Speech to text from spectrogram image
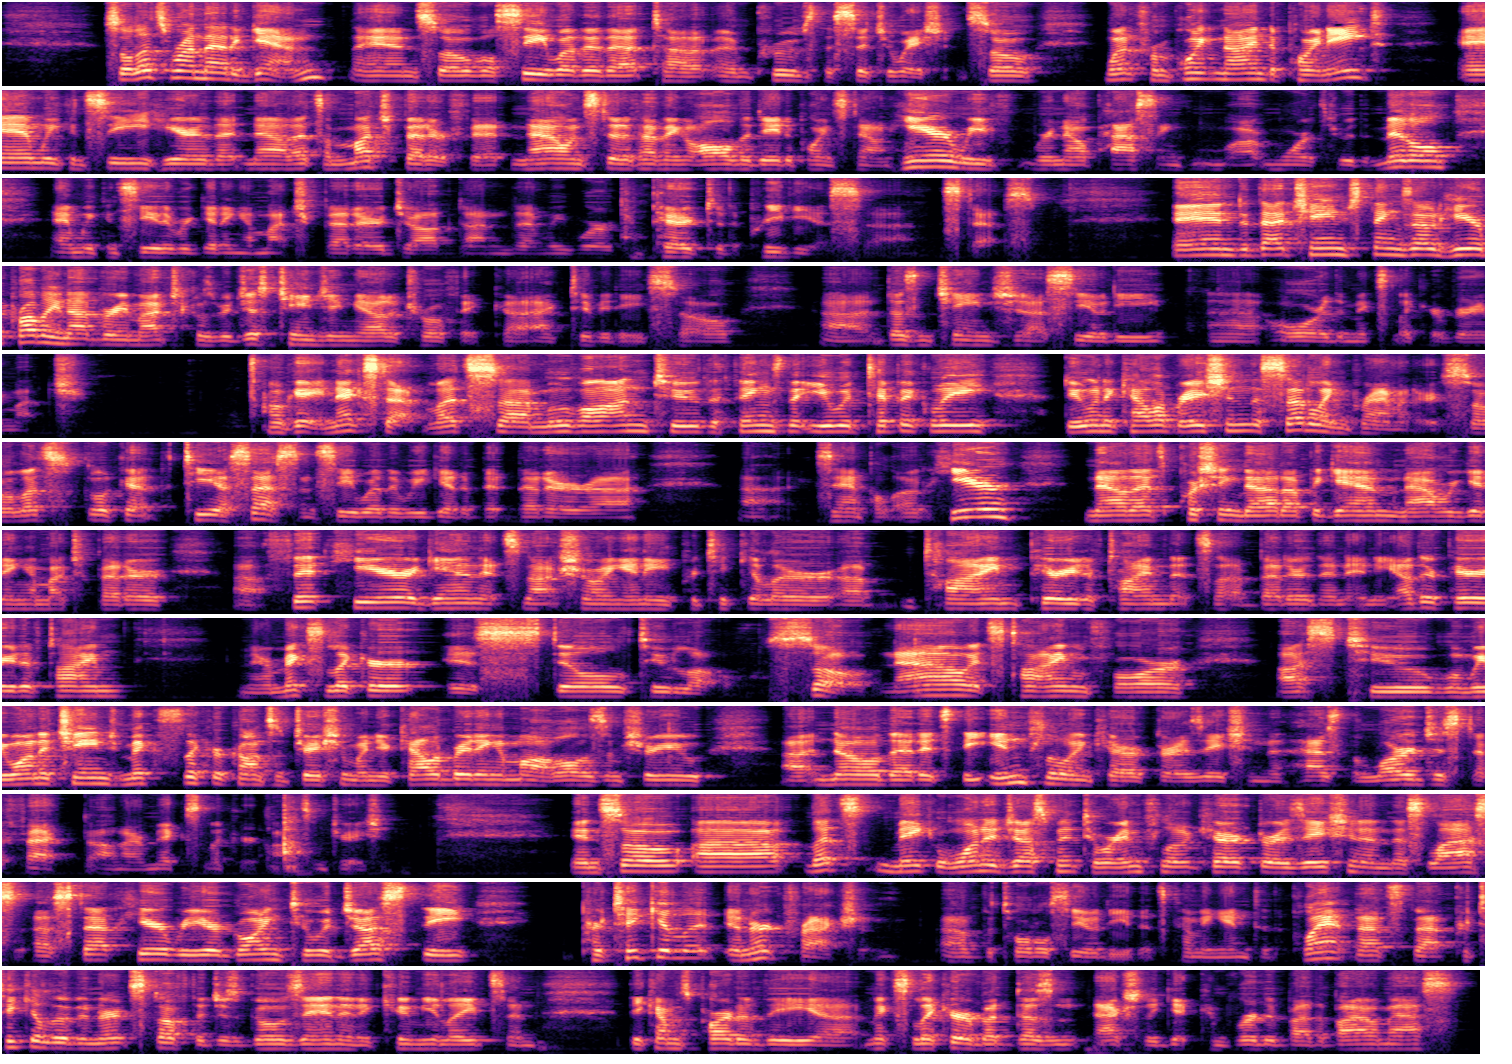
So let's run that again, and so we'll see whether that improves the situation. So went from 0.9 to 0.8, and we can see here that now that's a much better fit. Now instead of having all the data points down here, we've, we're now passing more through the middle and we can see that we're getting a much better job done than we were compared to the previous uh, steps. And did that change things out here? Probably not very much because we're just changing the autotrophic uh, activity. So uh, it doesn't change uh, COD uh, or the mixed liquor very much. Okay, next up, Let's uh, move on to the things that you would typically do in a calibration, the settling parameters. So let's look at the TSS and see whether we get a bit better uh, example out here. Now that's pushing that up again. Now we're getting a much better uh, fit here. Again, it's not showing any particular uh, time, period of time that's uh, better than any other period of time. And our mixed liquor is still too low. So now it's time for us to, when we want to change mixed liquor concentration when you're calibrating a model, as I'm sure you uh, know that it's the influent characterization that has the largest effect on our mixed liquor concentration. And so uh, let's make one adjustment to our influent characterization in this last uh, step here. We are going to adjust the particulate inert fraction of the total COD that's coming into the plant. That's that particulate inert stuff that just goes in and accumulates and becomes part of the uh, mixed liquor but doesn't actually get converted by the biomass.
